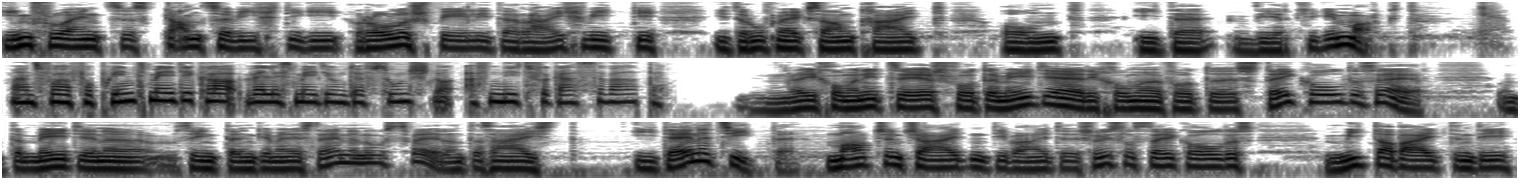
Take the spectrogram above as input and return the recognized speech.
Influencers, ganz wichtige Rollenspiele in der Reichweite, in der Aufmerksamkeit und in der Wirkung im Markt. Wir haben es vorher von Printmedien gehabt. Welches Medium darf sonst noch nicht vergessen werden? Ich komme nicht zuerst von den Medien her, ich komme von den Stakeholders her. Und die Medien äh, sind dann gemäß denen auszuwählen. Und das heisst, in diesen Zeiten matchentscheidend die beiden Schlüsselstakeholders, Mitarbeitende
